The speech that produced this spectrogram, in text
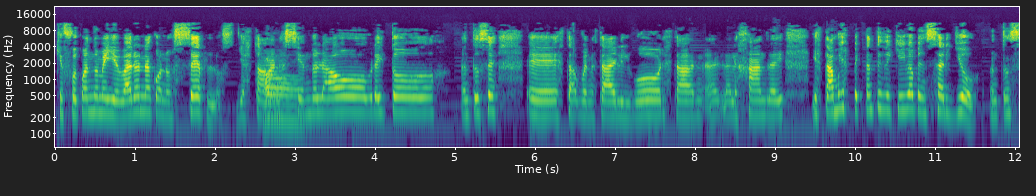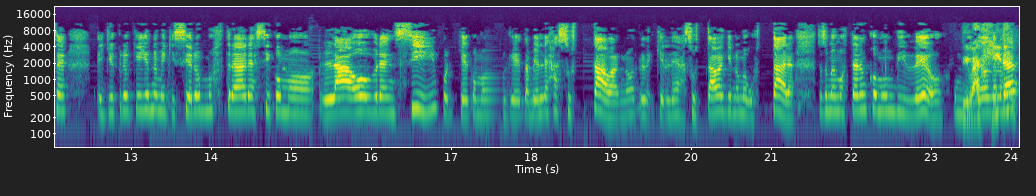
que fue cuando me llevaron a conocerlos. Ya estaban oh. haciendo la obra y todo entonces, eh, está, bueno, estaba el Igor, estaba eh, la Alejandra y, y, estaba muy expectantes de qué iba a pensar yo. Entonces, eh, yo creo que ellos no me quisieron mostrar así como la obra en sí, porque como que también les asustaba, ¿no? Que les asustaba que no me gustara. Entonces me mostraron como un video, un ¿Te video imaginas?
